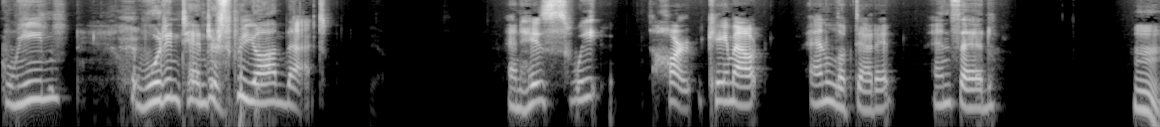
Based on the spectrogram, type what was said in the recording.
green wooden tenders beyond that. And his sweet heart came out and looked at it and said, Hmm.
